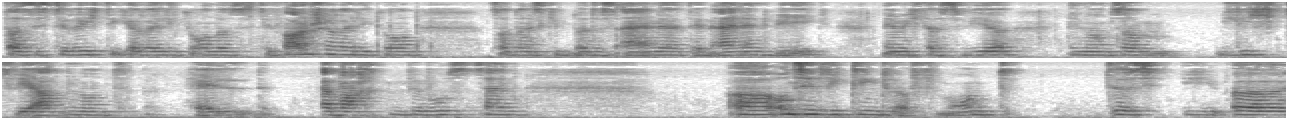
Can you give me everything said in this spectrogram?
das ist die richtige Religion, das ist die falsche Religion, sondern es gibt nur das eine, den einen Weg, nämlich dass wir in unserem Licht werden und hell erwachten Bewusstsein äh, uns entwickeln dürfen. Und das äh,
